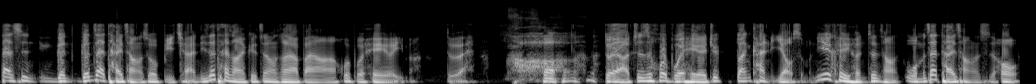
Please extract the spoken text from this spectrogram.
但是你跟跟在台场的时候比起来，你在台场也可以正常上下班啊，会不会黑而已嘛，对不对？对啊，就是会不会黑而已，就端看你要什么。你也可以很正常。我们在台场的时候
